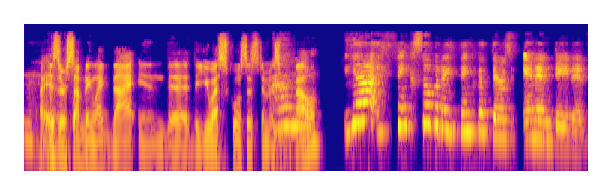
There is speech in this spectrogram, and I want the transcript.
Mm-hmm. Uh, is there something like that in the the U.S. school system as um, well? Yeah, I think so, but I think that there's inundated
